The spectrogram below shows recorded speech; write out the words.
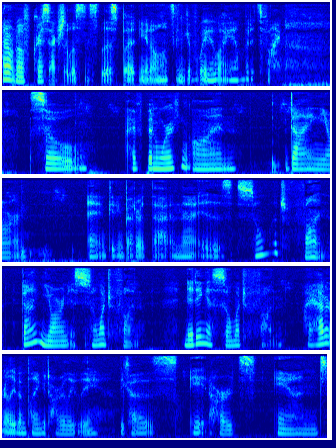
I don't know if Chris actually listens to this, but you know, it's going to give away who I am, but it's fine. So, I've been working on dyeing yarn and getting better at that, and that is so much fun. Dyeing yarn is so much fun. Knitting is so much fun. I haven't really been playing guitar lately because it hurts and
